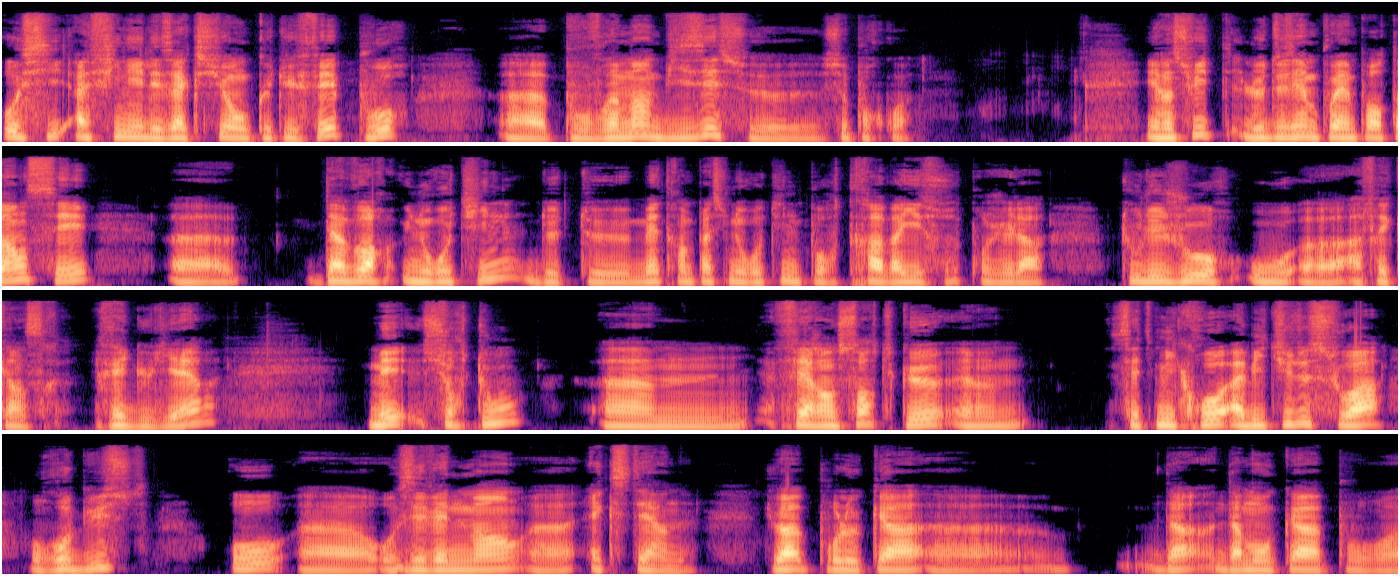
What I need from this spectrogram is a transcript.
aussi affiner les actions que tu fais pour, euh, vraiment viser ce, pourquoi. Et ensuite, le deuxième point important, c'est euh, d'avoir une routine, de te mettre en place une routine pour travailler sur ce projet-là tous les jours ou à fréquence régulière mais surtout euh, faire en sorte que euh, cette micro-habitude soit robuste aux, euh, événements externes. Tu vois, pour le cas, dans, mon cas, pour,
